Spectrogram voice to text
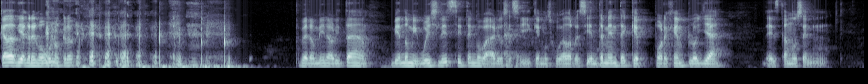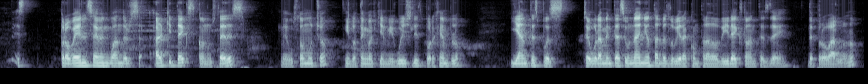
cada día agrego uno, creo. Pero mira, ahorita viendo mi wishlist, sí tengo varios así que hemos jugado recientemente. Que, por ejemplo, ya estamos en. probé el Seven Wonders Architects con ustedes. Me gustó mucho. Y lo tengo aquí en mi wishlist, por ejemplo. Y antes, pues seguramente hace un año tal vez lo hubiera comprado directo antes de, probarlo, ¿no?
